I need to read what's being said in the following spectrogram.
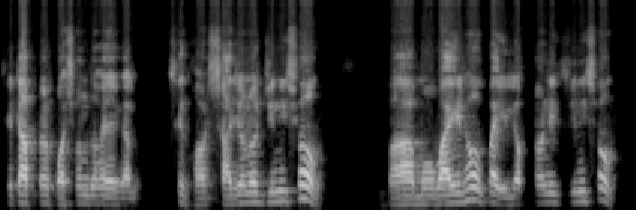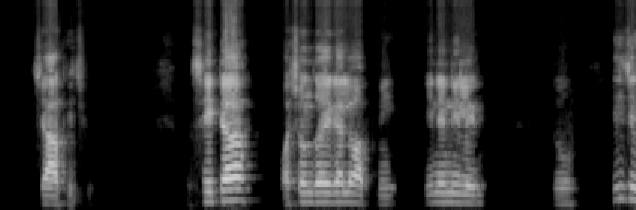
সেটা আপনার পছন্দ হয়ে গেল। সে ঘর সাজানোর জিনিস হোক, বা মোবাইল হোক, বা ইলেকট্রনিক্স জিনিস হোক, যা কিছু। সেটা পছন্দ হয়ে গেল, আপনি কিনে নিলেন। তো এই যে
